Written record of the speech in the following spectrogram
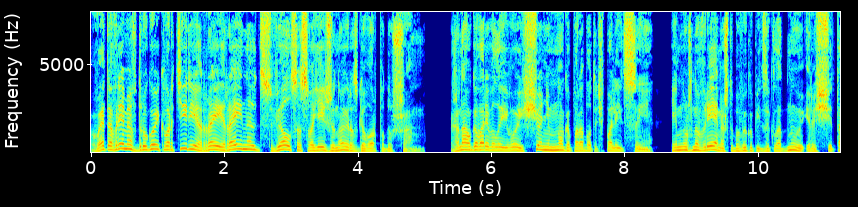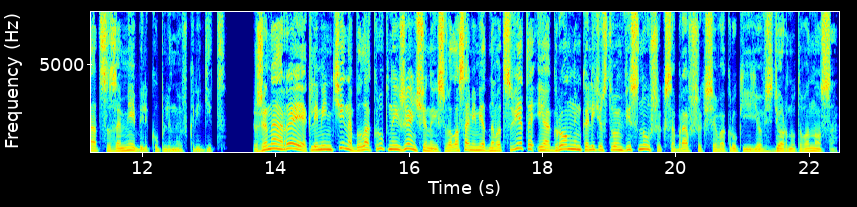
В это время в другой квартире Рэй Рейнольдс вел со своей женой разговор по душам. Жена уговаривала его еще немного поработать в полиции. Им нужно время, чтобы выкупить закладную и рассчитаться за мебель, купленную в кредит. Жена Рэя, Клементина, была крупной женщиной с волосами медного цвета и огромным количеством веснушек, собравшихся вокруг ее вздернутого носа.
